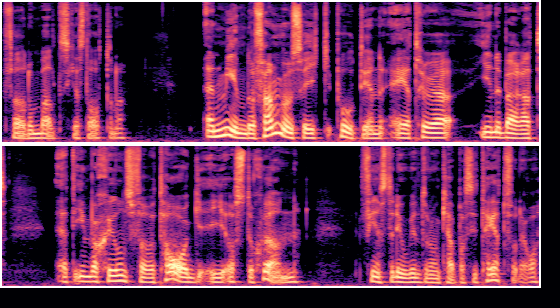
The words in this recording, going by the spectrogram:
för de baltiska staterna. En mindre framgångsrik Putin är, tror jag, innebär att ett invasionsföretag i Östersjön finns det nog inte någon kapacitet för då.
